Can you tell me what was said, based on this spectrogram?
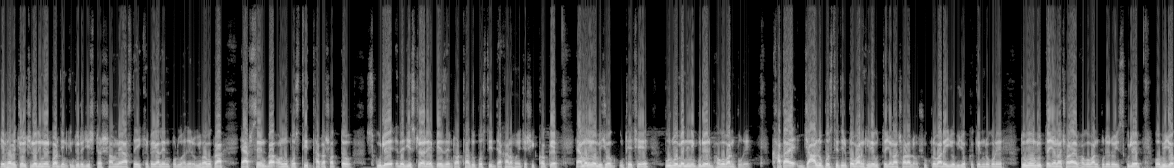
এভাবে চলছিল দিনের পর দিন। কিন্তু রেজিস্টার সামনে আসতেই খেপে গেলেন পড়ুয়াদের অভিভাবকরা। অ্যাবসেন্ট বা অনুপস্থিত থাকা সত্ত্বেও স্কুলে রেজিস্ট্রারে প্রেজেন্ট অর্থাৎ উপস্থিত দেখানো হয়েছে শিক্ষককে। এমনই অভিযোগ উঠেছে পূর্ব মেদিনীপুরের ভগবানপুরে। খাতায় জাল উপস্থিতির প্রমাণ ঘিরে উত্তেজনা ছড়ালো। শুক্রবার এই অভিযোগকে কেন্দ্র করে তুমুল উত্তেজনা ছড়ায় ভগবানপুরের ওই স্কুলে। অভিযোগ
